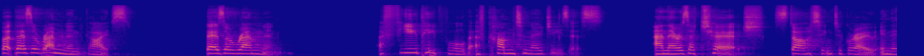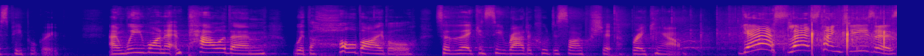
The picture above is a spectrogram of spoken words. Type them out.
But there's a remnant, guys. There's a remnant. A few people that have come to know Jesus. And there is a church starting to grow in this people group. And we want to empower them with the whole Bible so that they can see radical discipleship breaking out. Yes, let's thank Jesus.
